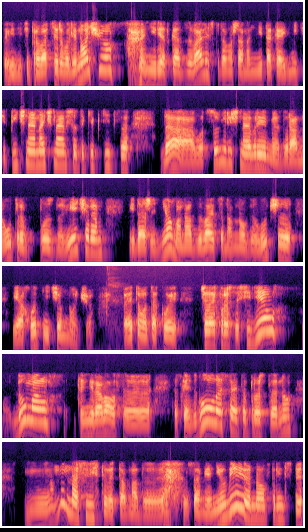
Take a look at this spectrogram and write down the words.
видите, провоцировали ночью, они редко отзывались, потому что она не такая нетипичная ночная все-таки птица, да, а вот сумеречное время, рано утром, поздно вечером и даже днем она отзывается намного лучше и охотнее, чем ночью. Поэтому такой человек просто сидел, думал, тренировался, так сказать, голоса, это просто, ну, ну, насвистывать там надо, сам я не умею, но, в принципе,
